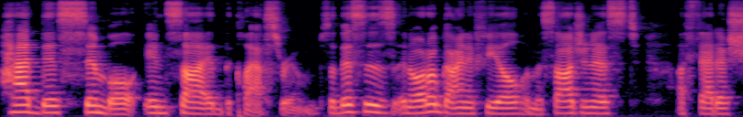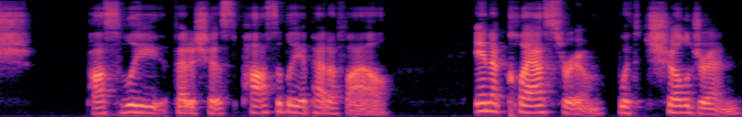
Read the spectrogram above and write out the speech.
had this symbol inside the classroom. So this is an autogynephile, a misogynist, a fetish, possibly fetishist, possibly a pedophile, in a classroom with children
